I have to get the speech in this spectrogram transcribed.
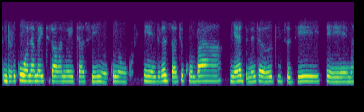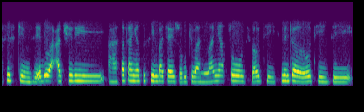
ndiri kuona maitiro avanoita zvinhu kunoku ndinoziva kuti kumba nyaya dzemental health idzodzi masystems edu achiri haasati anyatsosimba chaizvo kuti vanhu vanyatsoziva kuti mental health idzi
